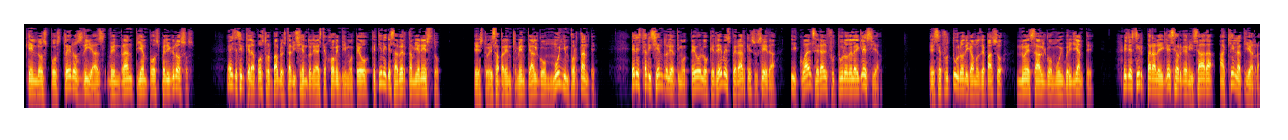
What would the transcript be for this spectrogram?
que en los postreros días vendrán tiempos peligrosos. Es decir, que el apóstol Pablo está diciéndole a este joven Timoteo que tiene que saber también esto. Esto es aparentemente algo muy importante. Él está diciéndole a Timoteo lo que debe esperar que suceda y cuál será el futuro de la iglesia. Ese futuro, digamos de paso, no es algo muy brillante. Es decir, para la iglesia organizada aquí en la tierra.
